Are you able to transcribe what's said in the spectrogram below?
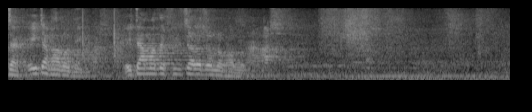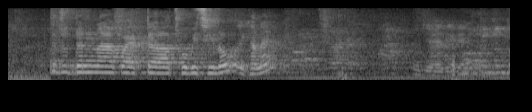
যাক এইটা ভালো দিক। এটা আমাদের ফিউচারের জন্য ভালো। হ্যাঁ, যুদ্ধের না কয়েকটা ছবি ছিল এখানে। মুক্তিযুদ্ধ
